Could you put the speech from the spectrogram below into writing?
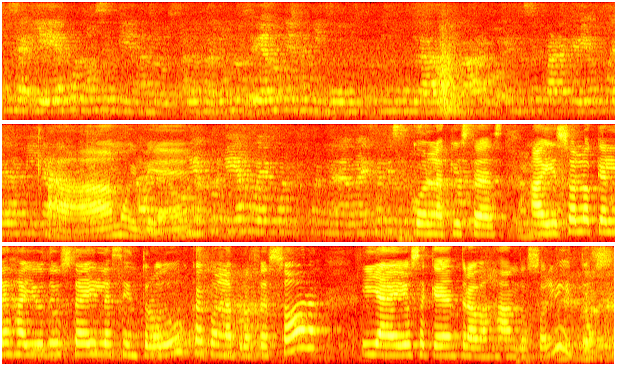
O sea, y ella conoce bien a los, a los alumnos, ella no tiene ningún, ningún grado de cargo, entonces para que ellos puedan mirar. Ah, muy hablar con bien. ella, Porque ella fue con, con la maestra que se Con la que ustedes, ahí solo que les ayude usted y les introduzca con la profesora y ya ellos se queden trabajando solitos.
